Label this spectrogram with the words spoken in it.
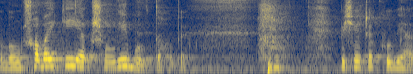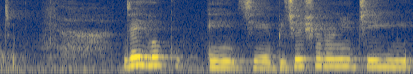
এবং সবাইকেই একসঙ্গেই বলতে হবে। বিষয়টা খুবই আজব। যাই হোক, এই যে বিজয় সরণির যেই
